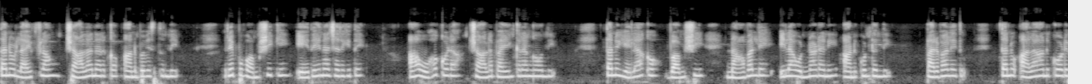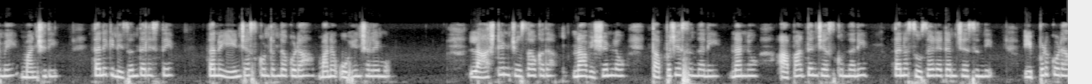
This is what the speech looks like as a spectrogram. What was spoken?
తను లైఫ్ లాంగ్ చాలా నరకం అనుభవిస్తుంది. రేపు వంశీకి ఏదైనా జరిగితే ఆ ఊహ కూడా చాలా భయంకరంగా ఉంది. తను ఎలాగో వంశీ నా వల్లే ఇలా ఉన్నాడని అనుకుంటుంది. పర్వాలేదు తను అలా అనుకోవడమే మంచిది. తనకి నిజం తెలిస్తే తను ఏం చేసుకుంటుందో కూడా మనం ఊహించలేము. లాస్ట్ టైం చూసావు కదా నా విషయంలో తప్పు చేసిందని నన్ను అపార్థం చేసుకుందని తను సూసైడ్ అటెంప్ట్ చేసింది. ఇప్పుడు కూడా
